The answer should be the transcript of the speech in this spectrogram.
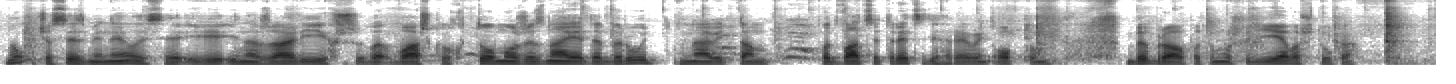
Ну, часи змінилися, і, і на жаль, їх важко. Хто може знає, де беруть, навіть там по 20-30 гривень оптом би брав, тому що дієва штука.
